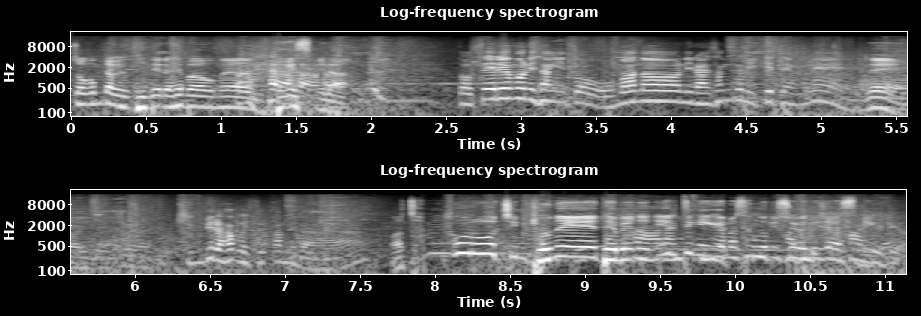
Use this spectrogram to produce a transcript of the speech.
조금 더 기대를 해보면 되겠습니다. 또 세레머니상이 또 5만 원이라는 상금이 있기 때문에 네. 어, 이제 준비를 하고 있을 겁니다 어, 참고로 지금 교내 대회는 1등에게만 상금이 수여되지 않습니까?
